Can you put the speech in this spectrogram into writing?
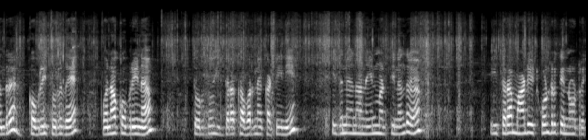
ಅಂದರೆ ಕೊಬ್ಬರಿ ತುರಿದೆ, ಒಣ ಕೊಬ್ಬರಿನ ತುರಿದು ಈ ಥರ ಕವರ್ನ ಕಟ್ಟೀನಿ. ಇದನ್ನು ನಾನು ಏನು ಮಾಡ್ತೀನಿ ಅಂದರೆ ಈ ಥರ ಮಾಡಿ ಇಟ್ಕೊಂಡಿರ್ತೀನಿ ನೋಡ್ರಿ.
